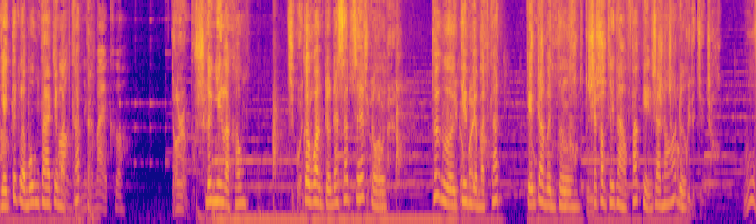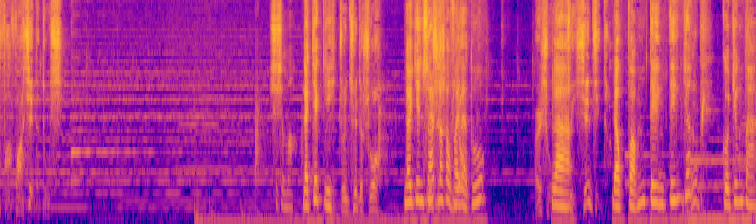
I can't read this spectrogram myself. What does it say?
Vậy tức là buông tha cho mạch khách à？Đương nhiên là không。Cơ quan trưởng đã sắp xếp rồi。Thứ người tiêm vào mạch khách Kiểm tra bình thường sẽ không thể nào phát hiện ra nó được。Là chất gì？Nói chính xác nó không phải là thuốc。Là độc phẩm tiên tiến nhất của chúng ta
